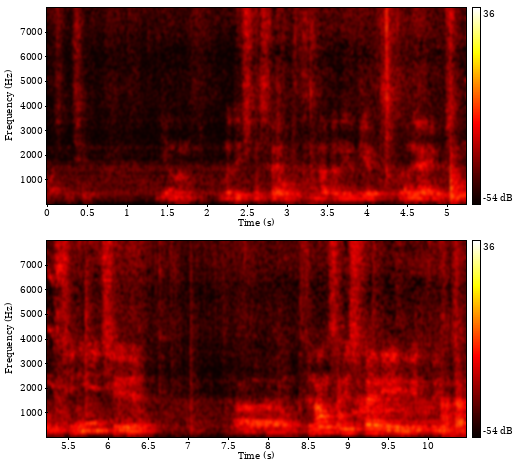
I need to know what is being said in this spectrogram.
власне, чи є нам в медичній сфері наданий об'єкт, задовольняє умову чи ні, чи е, в фінансовій сфері відповідь так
